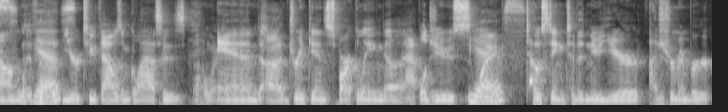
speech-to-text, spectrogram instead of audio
around with yes. year 2000 glasses Oh my and uh, drinking sparkling uh, apple juice, Yes. like toasting to the new year. I just remember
